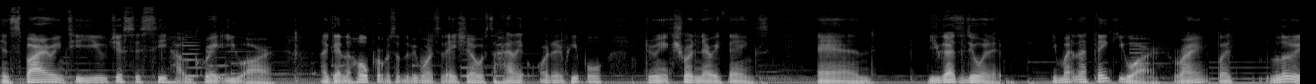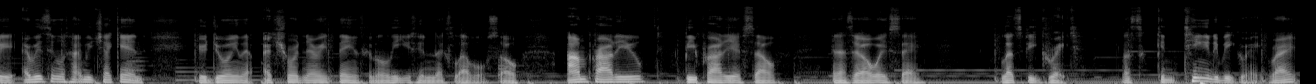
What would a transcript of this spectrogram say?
inspiring to you just to see how great you are. Again, the whole purpose of the Be More Today show is to highlight ordinary people doing extraordinary things. And you guys are doing it. You might not think you are, right? But literally, every single time you check in, you're doing that extraordinary thing that's going to lead you to the next level. So I'm proud of you. Be proud of yourself. And as I always say, let's be great. Let's continue to be great, right?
